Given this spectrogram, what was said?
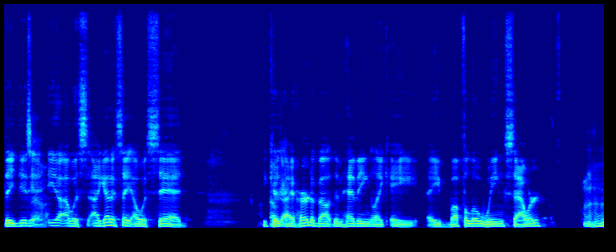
They did So- it. You know, I was I gotta say I was sad because Okay. I heard about them having like a a buffalo wing sour. Mm-hmm.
